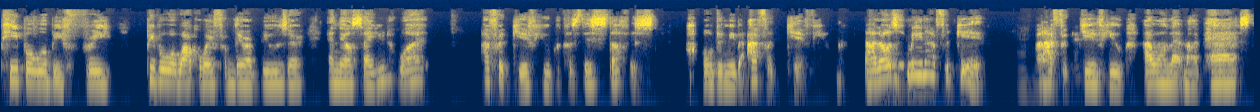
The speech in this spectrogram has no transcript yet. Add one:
People will be free. People will walk away from their abuser and they'll say, you know what? I forgive you because this stuff is holding me, but I forgive you. Now, doesn't mean I forget, mm-hmm. but I forgive you. I won't let my past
